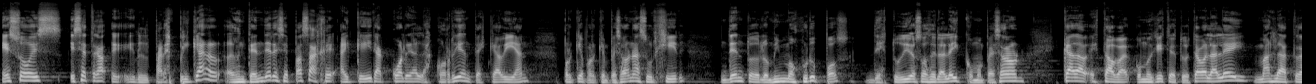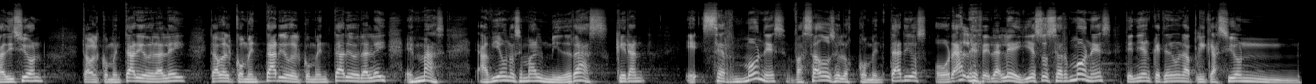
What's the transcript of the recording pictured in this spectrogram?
Eso es, ese para explicar o entender ese pasaje hay que ir a cuáles eran las corrientes que habían. ¿Por qué? Porque empezaron a surgir dentro de los mismos grupos de estudiosos de la ley, como empezaron, cada estaba, como dijiste tú, estaba la ley, más la tradición, estaba el comentario de la ley, estaba el comentario del comentario de la ley. Es más, había uno que se el Midrash, que eran eh, sermones basados en los comentarios orales de la ley. Y esos sermones tenían que tener una aplicación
